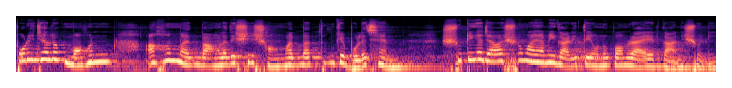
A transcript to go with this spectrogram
পরিচালক মোহন আহমদ বাংলাদেশের সংবাদ মাধ্যমকে বলেছেন, শুটিংয়ে যাওয়ার সময় আমি গাড়িতে অনুপম রায়ের গান শুনি।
